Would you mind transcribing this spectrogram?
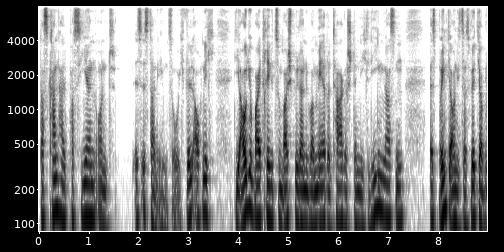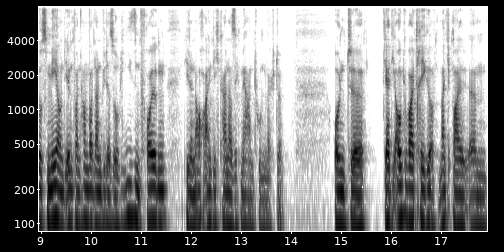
Das kann halt passieren und es ist dann eben so. Ich will auch nicht die Audiobeiträge zum Beispiel dann über mehrere Tage ständig liegen lassen. Es bringt ja auch nichts, das wird ja bloß mehr und irgendwann haben wir dann wieder so Riesenfolgen, die dann auch eigentlich keiner sich mehr antun möchte. Und äh, ja, die Audiobeiträge, manchmal ähm,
